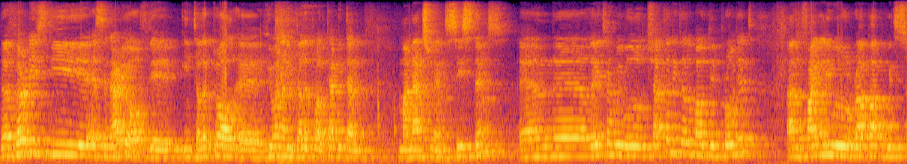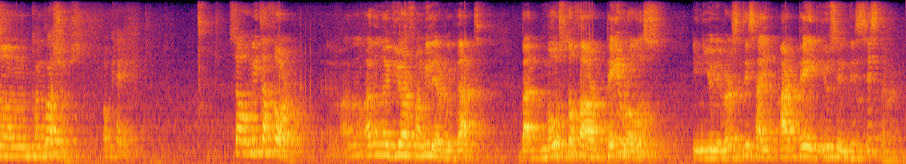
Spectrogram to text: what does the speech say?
The third is the scenario of the intellectual, uh, human and intellectual capital management systems. And uh, later we will chat a little about the project. And finally we will wrap up with some conclusions. Okay. So Meta4, I don't, I don't know if you are familiar with that, but most of our payrolls in universities are paid using this system.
